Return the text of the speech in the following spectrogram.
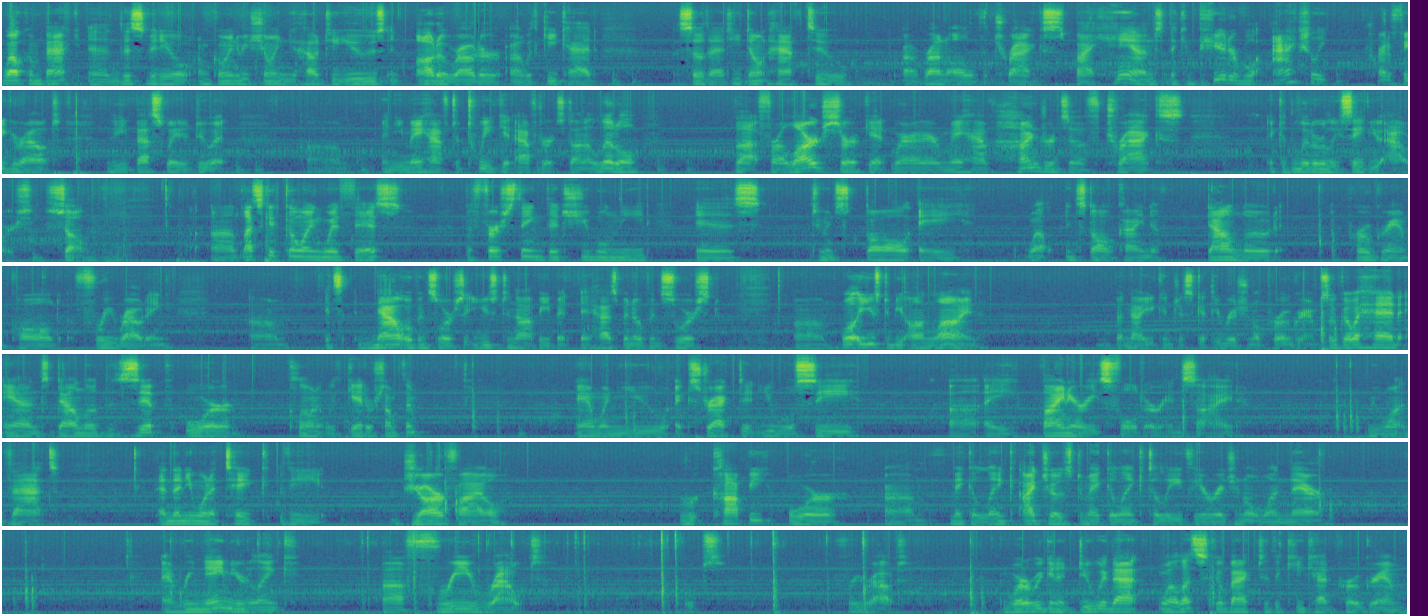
welcome back. In this video I'm going to be showing you how to use an auto router uh, with KiCad so that you don't have to uh, run all of the tracks by hand. The computer will actually try to figure out the best way to do it. Um, and you may have to tweak it after it's done a little but for a large circuit where there may have hundreds of tracks it could literally save you hours. So, uh, let's get going with this. The first thing that you will need is to install a, well, install kind of, download a program called Freerouting. Um, it's now open source. It used to not be, but it has been open sourced. Um, well, it used to be online, but now you can just get the original program. So go ahead and download the zip or clone it with git or something. And when you extract it, you will see uh, a binaries folder inside. We want that. And then you want to take the jar file, copy or um, make a link. I chose to make a link to leave the original one there. And rename your link uh, free route. Oops. Free route. And what are we going to do with that? Well, let's go back to the KiCad program.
